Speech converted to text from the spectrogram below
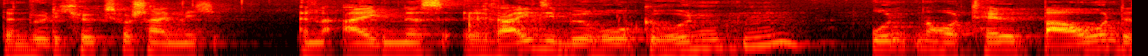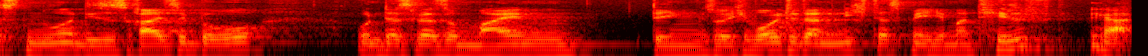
dann würde ich höchstwahrscheinlich ein eigenes Reisebüro gründen und ein Hotel bauen, das nur an dieses Reisebüro und das wäre so mein Ding. So, ich wollte dann nicht, dass mir jemand hilft. Ja.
